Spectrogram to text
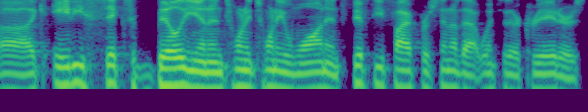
uh, like 86 billion in 2021, and 55 percent of that went to their creators.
